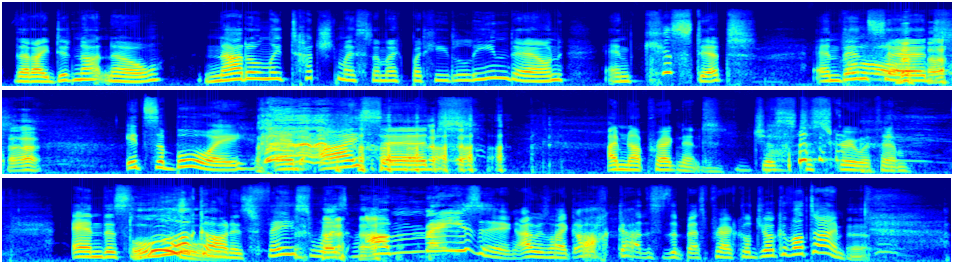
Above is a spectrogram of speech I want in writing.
that I did not know not only touched my stomach, but he leaned down and kissed it, and then oh. said, "It's a boy," and I said, "I'm not pregnant," just to screw with him. And this look on his face was amazing. I was like, "Oh God, this is the best practical joke of all time."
